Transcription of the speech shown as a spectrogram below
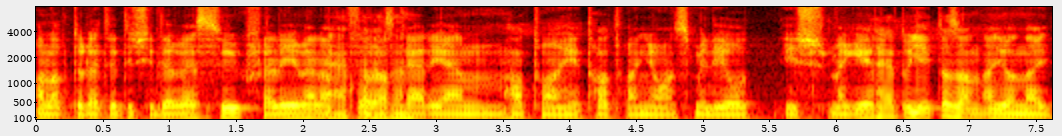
alaptörletet is ide vesszük felével, Elfelezem. akkor akár ilyen 67-68 milliót is megérhet. Ugye itt az a nagyon nagy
